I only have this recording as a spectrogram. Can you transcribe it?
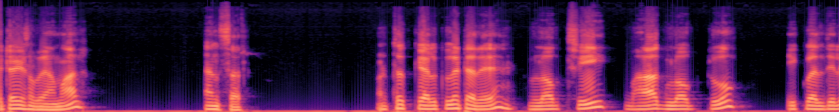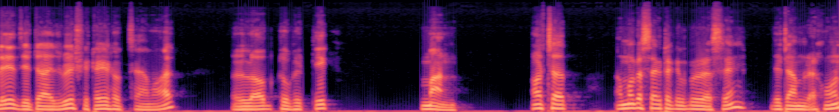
এটাই হবে আমার অ্যান্সার অর্থাৎ ক্যালকুলেটারে লগ থ্রি ভাগ লগ টু ইকুয়াল দিলে যেটা আসবে সেটাই হচ্ছে আমার লগ টু ভিত্তিক মান। অর্থাৎ আমার কাছে একটা ক্যালকুলেটার আছে, যেটা আমরা এখন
